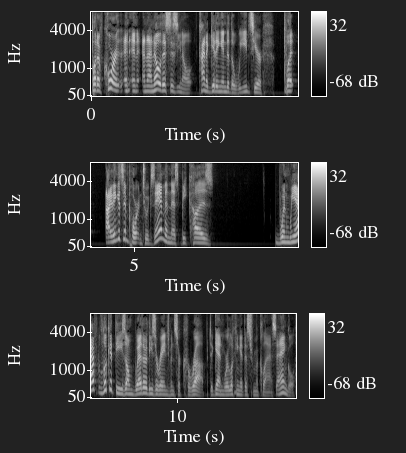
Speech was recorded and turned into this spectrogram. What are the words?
But of course, and, and, and I know this is, you know, kind of getting into the weeds here, but I think it's important to examine this because when we have look at these on whether these arrangements are corrupt, again, we're looking at this from a class angle.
